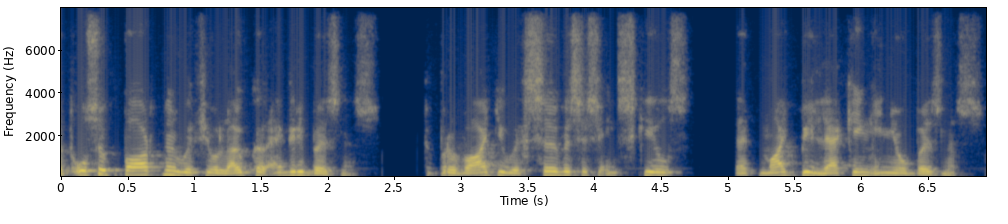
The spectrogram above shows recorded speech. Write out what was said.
But also partner with your local agribusiness to provide you with services and skills that might be lacking in your business.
